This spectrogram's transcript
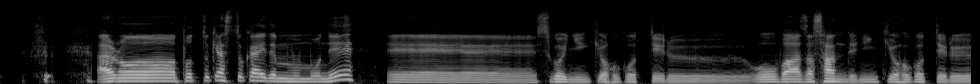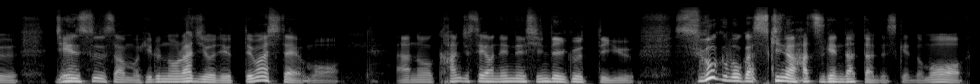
あのー、ポッドキャスト界でももうね、えー、すごい人気を誇っている、オーバーザサンで人気を誇っている、ジェン・スーさんも昼のラジオで言ってましたよ、もう。あの感受性は年々死んでいくっていうすごく僕は好きな発言だったんですけれども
